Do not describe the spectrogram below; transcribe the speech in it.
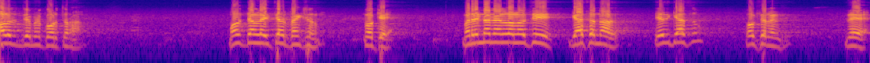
ఆలోచించమని కోరుతున్నాను. మొదటి నెలలో ఇచ్చారు పెన్షన్. ఓకే. మరి రెండో నెలలో వచ్చి గ్యాస్ అన్నారు. ఏది గ్యాస్? ఒకసారి అండి లే.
